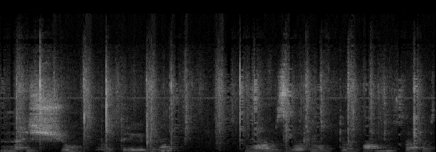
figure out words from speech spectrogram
На що потрібно вам звернути увагу зараз?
